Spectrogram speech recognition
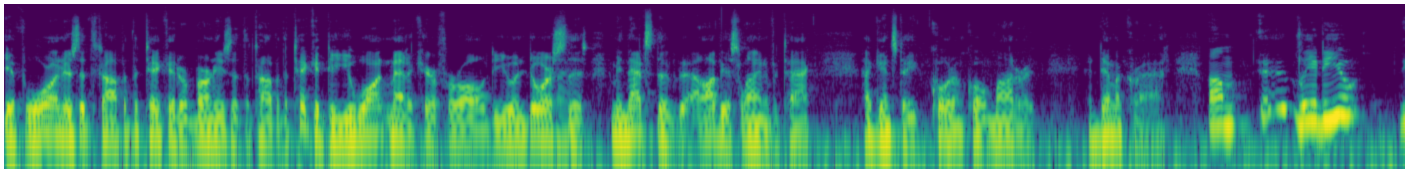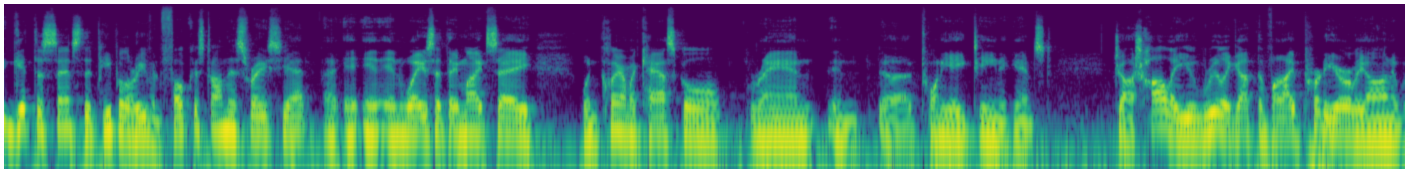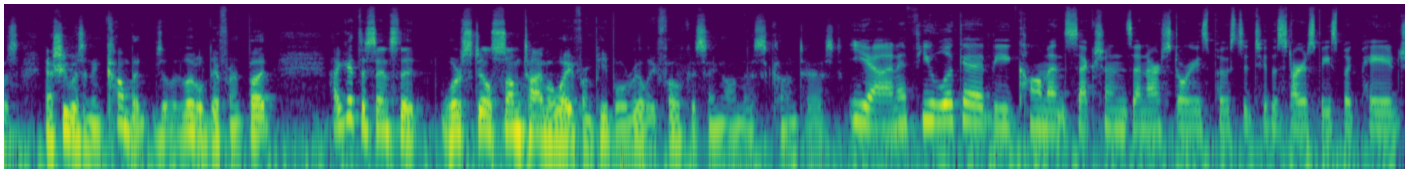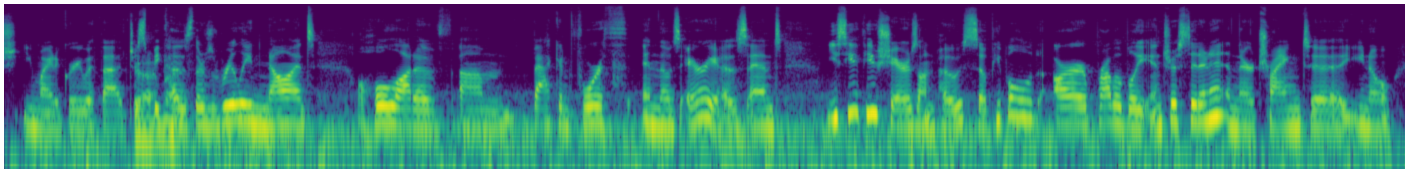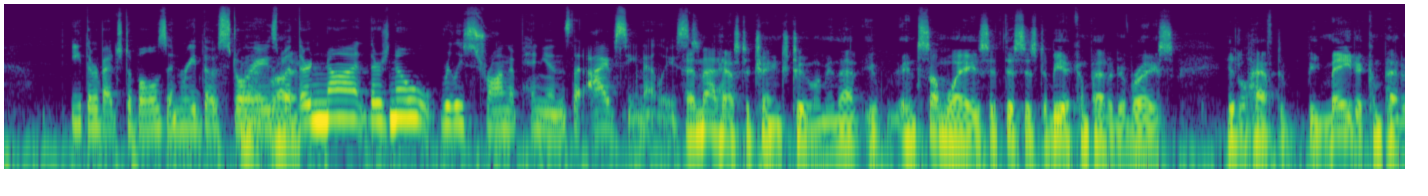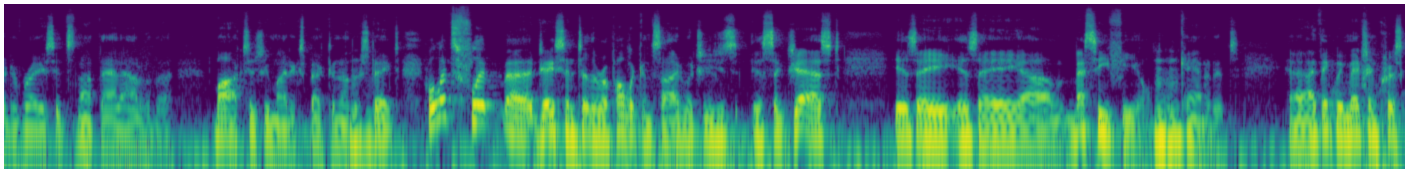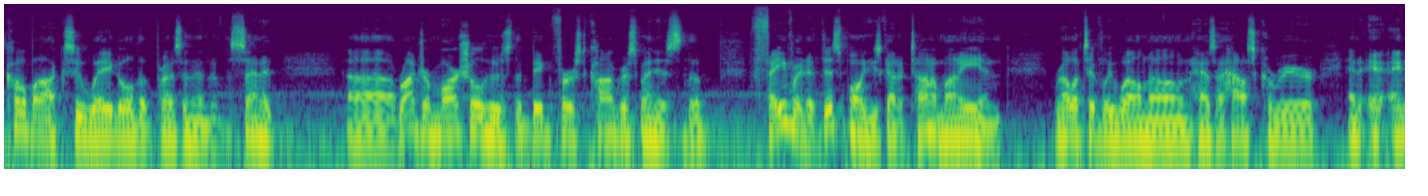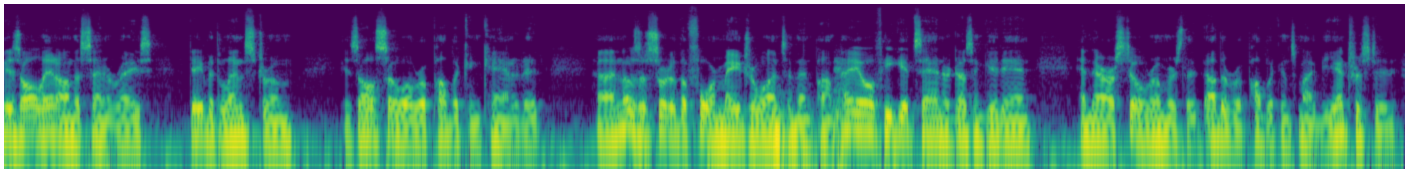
if Warren is at the top of the ticket or Bernie's at the top of the ticket, do you want Medicare for all? Do you endorse right. this? I mean, that's the obvious line of attack against a quote unquote moderate a Democrat. Um, Leah, do you get the sense that people are even focused on this race yet uh, in, in, ways that they might say when Claire McCaskill ran in uh, 2018 against Josh Hawley, you really got the vibe pretty early on. It was now she was an incumbent, a little different, but I get the sense that we're still some time away from people really focusing on this contest. Yeah, and if you look at the comment sections and our stories posted to the Stars Facebook page, you might agree with that just yeah, because there's really not a whole lot of um, back and forth in those areas. And you see a few shares on posts, so people are probably interested in it and they're trying to, you know, eat their vegetables and read those stories, right, right. but they're not. There's no really strong opinions that I've seen, at least. And that has to change too. I mean, that in some ways, if this is to be a competitive race, it'll have to be made a competitive race. It's not that out of the box as you might expect in other mm-hmm. states. Well, let's flip uh, Jason to the Republican side, which you, you suggest is a is a um, messy field mm-hmm. of candidates. Uh, I think we mentioned Chris Kobach, Sue Wagle, the president of the Senate. Uh, Roger Marshall, who's the big first congressman, is the favorite at this point. He's got a ton of money and relatively well known, has a House career, and, and is all in on the Senate race. David Lindstrom is also a Republican candidate. Uh, and those are sort of the four major ones. And then Pompeo, if he gets in or doesn't get in. And there are still rumors that other Republicans might be interested.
